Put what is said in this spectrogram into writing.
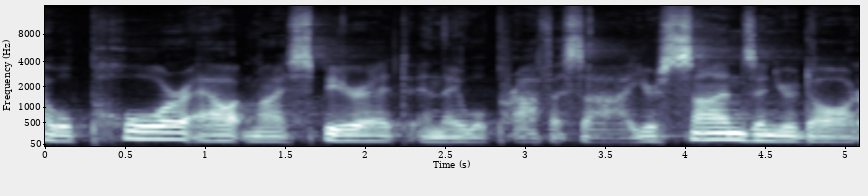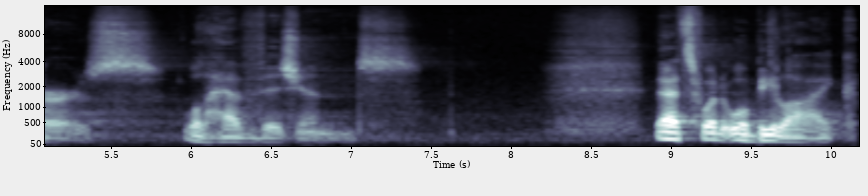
I will pour out my spirit and they will prophesy. Your sons and your daughters will have visions. That's what it will be like.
